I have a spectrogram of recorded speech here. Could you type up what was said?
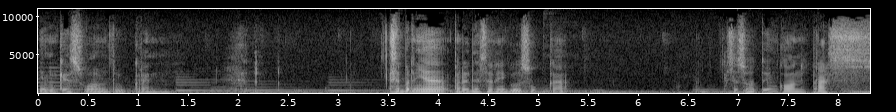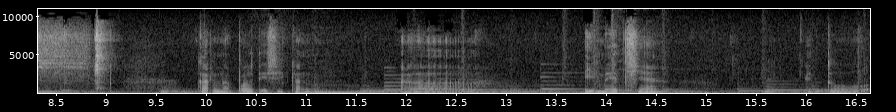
yang casual tuh keren. Sebenarnya pada dasarnya gue suka sesuatu yang kontras. Karena politisi kan uh, image-nya itu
